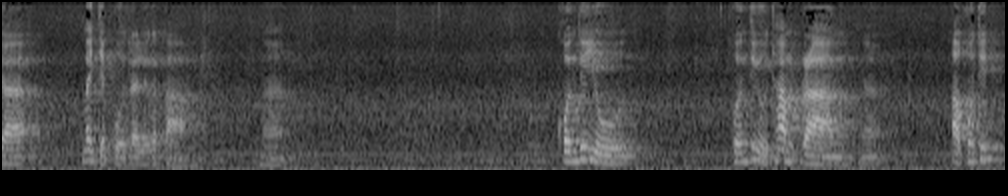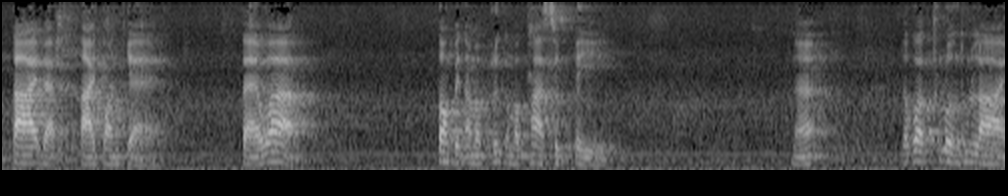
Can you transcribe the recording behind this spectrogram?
จะไม่เจ็บปวดอะไรเลยก็ตามนะคนที่อยู่ คนที่อยู่ท่ามกลางนะเอาคนที่ตายแบบตายตอนแก่ แต่ว่าต้องเป็นอมพลึกอมพาตสิบปีนะแล้วก็ทุรนทุราย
